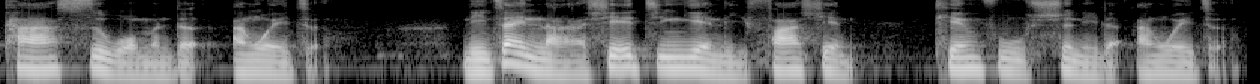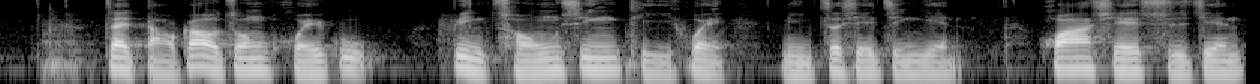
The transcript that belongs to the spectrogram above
他是我们的安慰者。你在哪些经验里发现？天父是你的安慰者，在祷告中回顾并重新体会你这些经验，花些时间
